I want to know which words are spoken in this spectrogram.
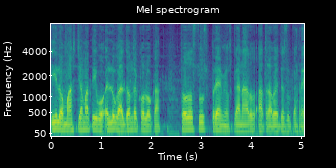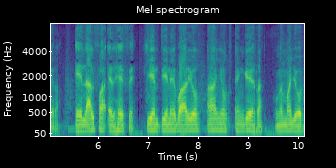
y lo más llamativo, el lugar donde coloca todos sus premios ganados a través de su carrera. El Alfa, el jefe, quien tiene varios años en guerra con el mayor,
